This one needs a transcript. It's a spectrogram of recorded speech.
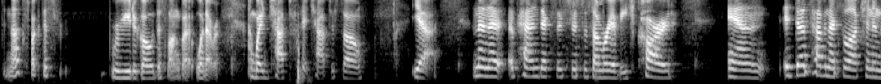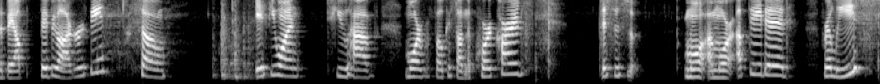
Did not expect this review to go this long, but whatever. I'm going chapter by chapter, so yeah. And then the appendix is just a summary of each card. And it does have a nice selection in the bibliography. So if you want to have more focus on the core cards, this is more a more updated release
